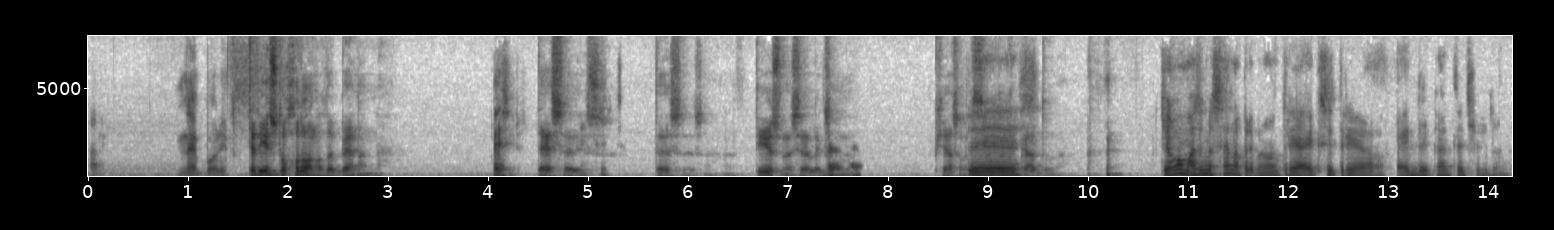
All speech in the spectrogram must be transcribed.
Σαν Ναι, μπορεί. Τρεις το χρόνο δεν μπαίνανε. Τέσσερις. Τέσσερις. Τέσσερις. αχα. Τι ήσουν εσύ, Αλέξανδρο. Βέβαια. Πιάσαμε τα Ε, στρατιωτικά τώρα. Και εγώ μαζί με σένα πρέπει να είναι 3-6, 3-5, κάτι τέτοιο ήταν.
